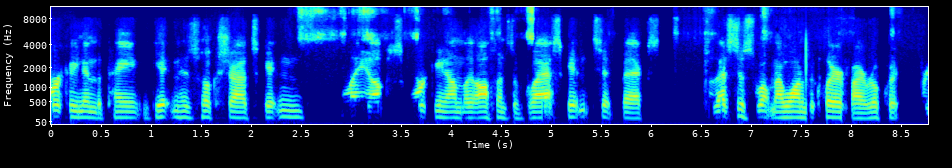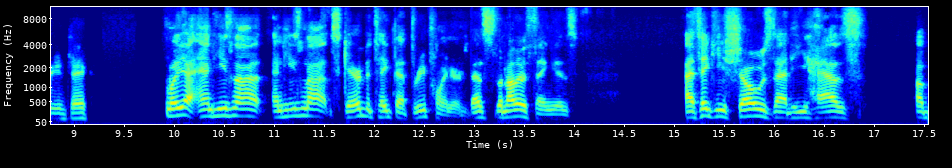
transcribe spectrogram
working in the paint, getting his hook shots, getting layups, working on the offensive glass, getting tip backs. So that's just what I wanted to clarify real quick for you, Jake. Well, yeah, and he's not and he's not scared to take that three pointer. That's another thing is I think he shows that he has a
